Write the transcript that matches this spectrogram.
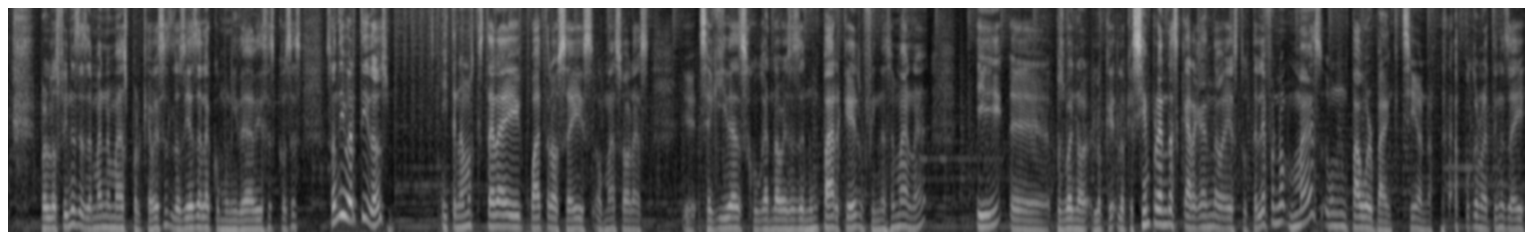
pero los fines de semana más, porque a veces los días de la comunidad y esas cosas son divertidos y tenemos que estar ahí cuatro o seis o más horas eh, seguidas jugando a veces en un parque, un fin de semana. Y eh, pues bueno, lo que, lo que siempre andas cargando es tu teléfono más un power bank, ¿sí o no? ¿A poco no tienes ahí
